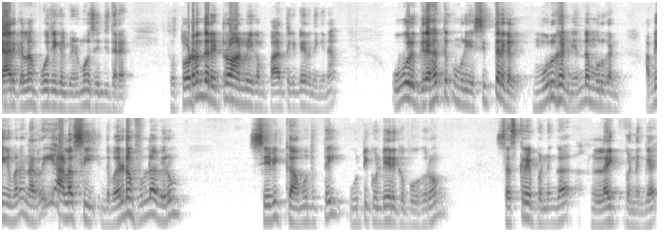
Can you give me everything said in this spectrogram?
யாருக்கெல்லாம் பூஜைகள் வேணுமோ செஞ்சு தரேன். ஸோ தொடர்ந்து ரெட்ரோ ஆன்மீகம் பார்த்துக்கிட்டே இருந்தீங்கன்னா ஒவ்வொரு கிரகத்துக்கும் உரிய சித்தர்கள் முருகன் எந்த முருகன்? அப்படிங்கிற மாதிரி நிறைய அலசி இந்த வருடம் ஃபுல்லாக வெறும் செவிக்கு அமுதத்தை ஊட்டிக்கொண்டே இருக்க போகிறோம். சப்ஸ்கிரைப் பண்ணுங்கள் லைக் பண்ணுங்கள்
